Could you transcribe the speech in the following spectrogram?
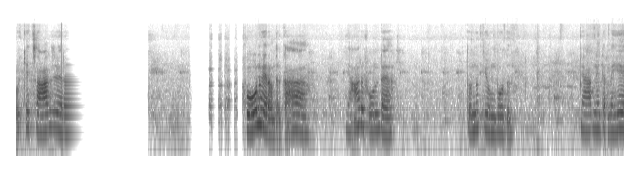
ஓகே சார்ஜ் வேறு. ஃபோன் வேறு வந்திருக்கா? யார் ஃபோனில் தொண்ணூற்றி ஒம்பது. யாருன்னே தெரிலையே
